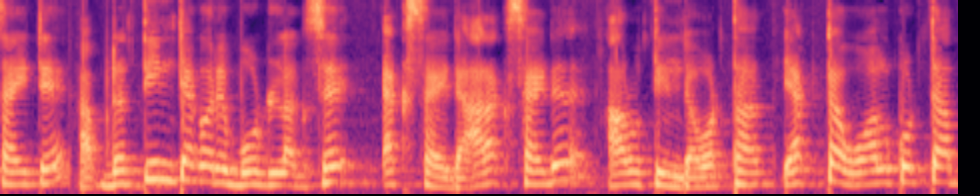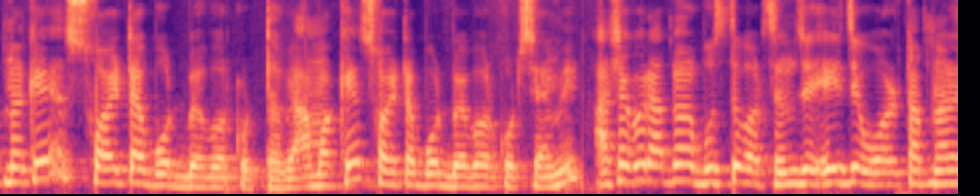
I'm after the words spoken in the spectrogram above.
সাইডে আপনার তিনটা করে বোর্ড লাগছে এক সাইডে আর এক সাইডে আরও তিনটা। অর্থাৎ একটা ওয়াল করতে আপনাকে ছয়টা বোর্ড ব্যবহার করতে হবে। আমাকে ছয়টা বোর্ড ব্যবহার করছি আমি। আশা করি আপনারা বুঝতে পারছেন যে এই যে ওয়ালটা আপনারা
